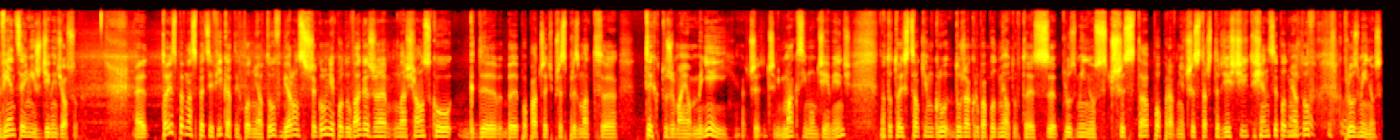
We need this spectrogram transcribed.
więcej niż 9 osób. E, To jest pewna specyfika tych podmiotów, biorąc szczególnie pod uwagę, że na Śląsku, gdyby popatrzeć przez pryzmat e, tych, którzy mają mniej, czy, czyli maksimum 9, no to to jest całkiem gru, duża grupa podmiotów. To jest e, plus minus 300, poprawnie 340 tysięcy podmiotów, tak, plus minus.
